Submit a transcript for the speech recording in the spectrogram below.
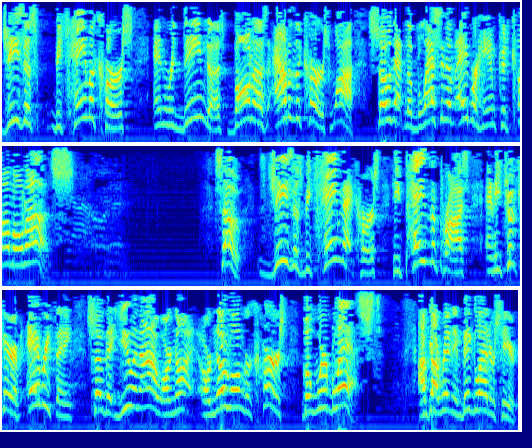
Jesus became a curse and redeemed us, bought us out of the curse. Why? So that the blessing of Abraham could come on us. So, Jesus became that curse. He paid the price and He took care of everything so that you and I are not, are no longer cursed, but we're blessed. I've got written in big letters here,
